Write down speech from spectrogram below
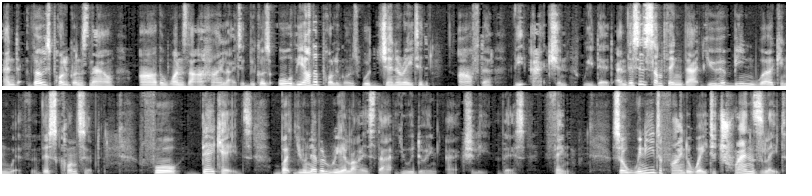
and those polygons now are the ones that are highlighted because all the other polygons were generated after the action we did. And this is something that you have been working with, this concept, for decades, but you never realized that you were doing actually this thing. So we need to find a way to translate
